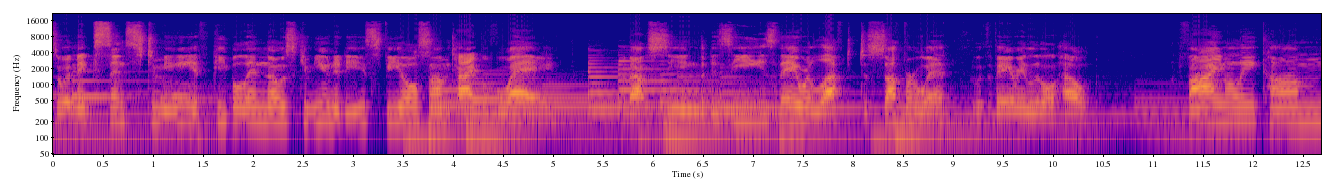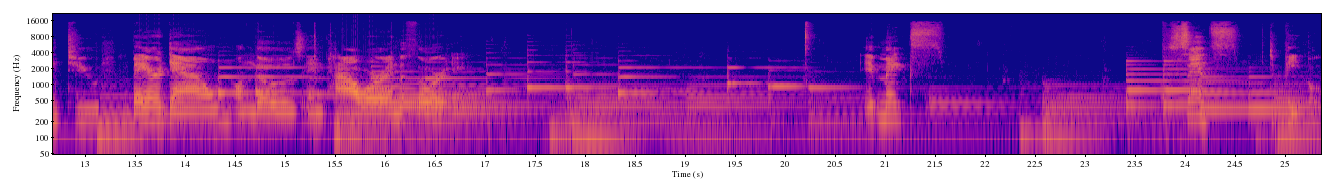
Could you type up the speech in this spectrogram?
So it makes sense to me if people in those communities feel some type of way about seeing the disease they were left to suffer with, with very little help, finally come to bear down on those in power and authority. It makes sense to people.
